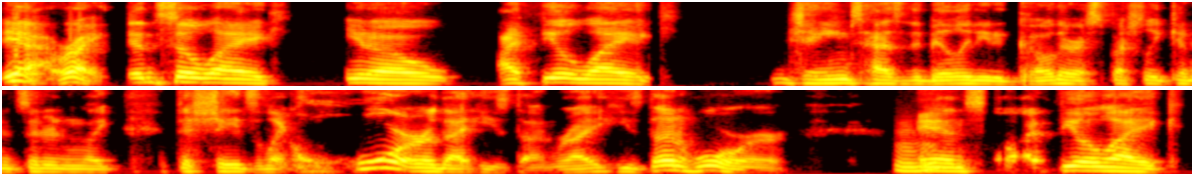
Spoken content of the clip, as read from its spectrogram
yeah, right. And so, like, you know, I feel like James has the ability to go there, especially considering like the shades of like horror that he's done, right? He's done horror. Mhm. And so I feel like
